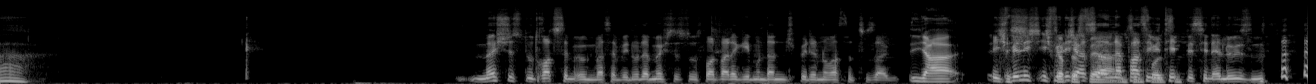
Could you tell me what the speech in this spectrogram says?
Ah. Möchtest du trotzdem irgendwas erwähnen oder möchtest du das Wort weitergeben und dann später noch was dazu sagen? Ja. Ich will dich, ich will glaub, dich das aus deiner Passivität ein bisschen erlösen.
